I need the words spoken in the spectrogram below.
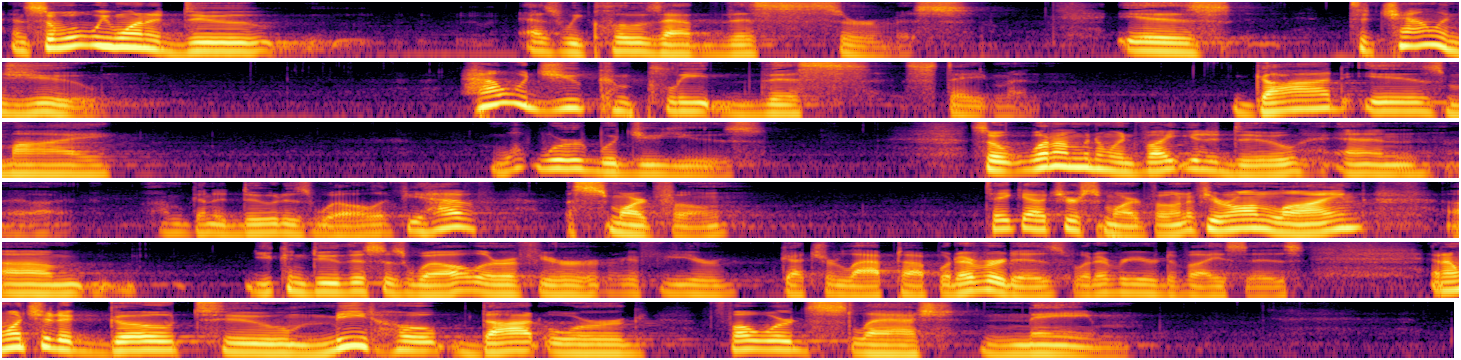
And so, what we want to do as we close out this service is to challenge you. How would you complete this statement? God is my. What word would you use? So, what I'm going to invite you to do, and uh, I'm going to do it as well, if you have a smartphone, take out your smartphone. If you're online, um, you can do this as well, or if you're if you're got your laptop, whatever it is, whatever your device is. And I want you to go to meethope.org forward slash name.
